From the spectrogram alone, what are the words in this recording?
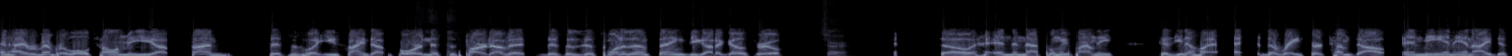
And I remember Lowell telling me, "Yep, son, this is what you signed up for, and this is part of it. This is just one of them things you got to go through." Sure. So, and then that's when we finally because you know the racer comes out in me and, and I just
